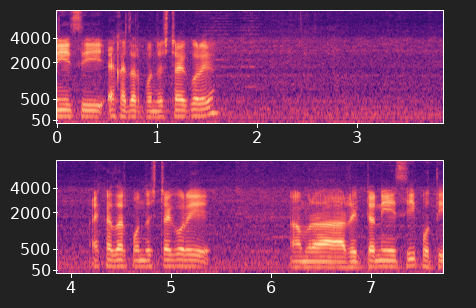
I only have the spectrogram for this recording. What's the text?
নিয়েছি এক হাজার পঞ্চাশ টাকা করে। এক হাজার পঞ্চাশ টাকা করে আমরা রেটটা নিয়েছি প্রতি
